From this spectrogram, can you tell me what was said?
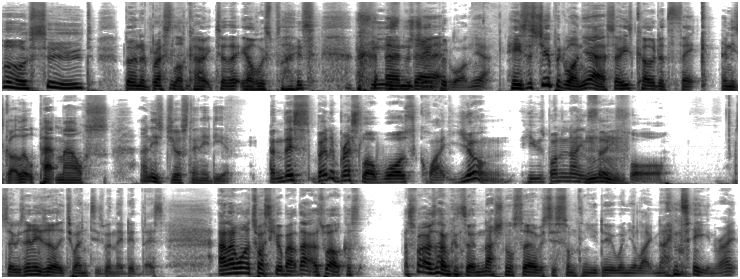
oh Sid Bernard Bresslaw character that he always plays. He's And, the uh, stupid one, yeah. He's the stupid one, yeah. So he's coded thick, and he's got a little pet mouse, and he's just an idiot. And this Bernard Bresslaw was quite young. He was born in 1934, so he was in his early 20s when they did this. And I wanted to ask you about that as well, because as far as I'm concerned, national service is something you do when you're like 19, right?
